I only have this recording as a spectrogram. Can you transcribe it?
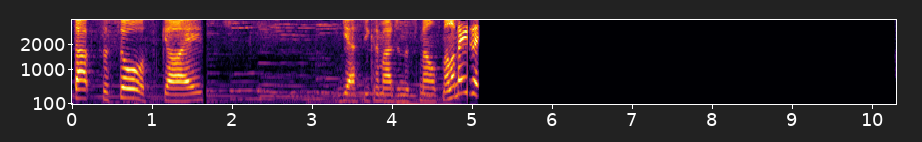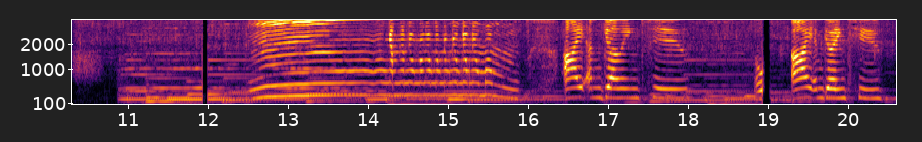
That's the sauce, guys. Yes, you can imagine the smell. Smell amazing! I am going to. Oh, I am going to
